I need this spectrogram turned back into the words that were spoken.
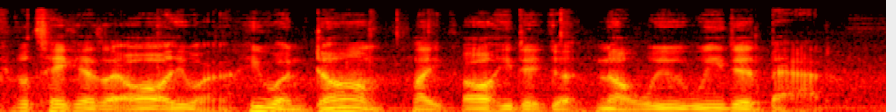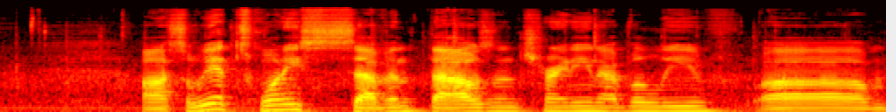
people take it as like, oh, he went, he went dumb. Like, oh, he did good. No, we we did bad. Uh, so we had 27,000 training, I believe. Um,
